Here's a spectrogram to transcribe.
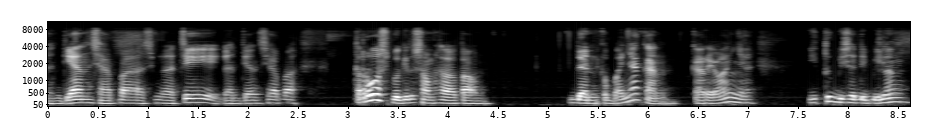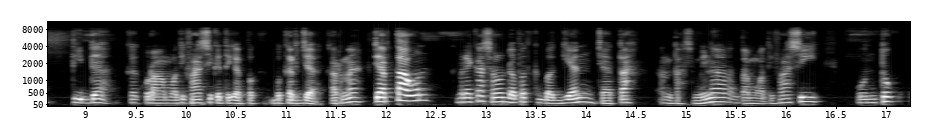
gantian siapa? Seminar C gantian siapa? Terus begitu selama satu tahun. Dan kebanyakan karyawannya itu bisa dibilang tidak kekurangan motivasi ketika bekerja. Karena tiap tahun mereka selalu dapat kebagian jatah entah seminar entah motivasi untuk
